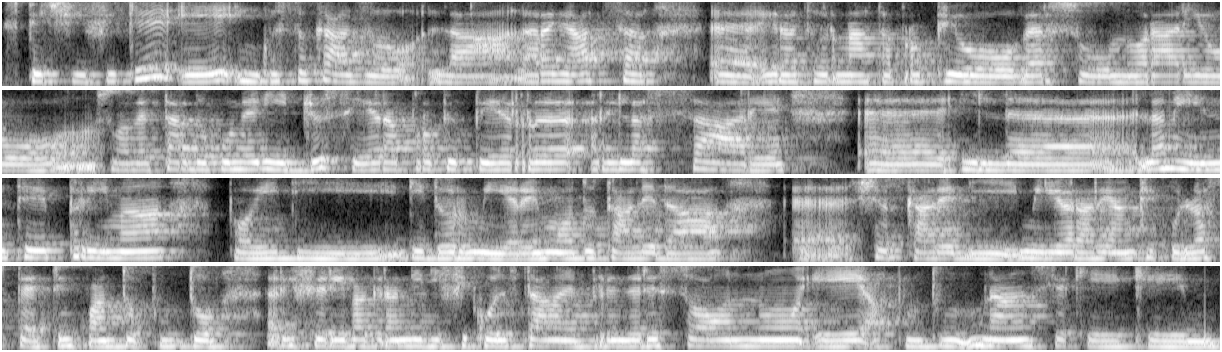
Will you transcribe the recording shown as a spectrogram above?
specifiche e in questo caso la, la ragazza eh, era tornata proprio verso un orario, insomma, del tardo pomeriggio, sera, proprio per rilassare eh, il, la mente prima poi di, di, dormire, in modo tale da eh, cercare di migliorare anche quell'aspetto, in quanto appunto riferiva grandi difficoltà nel prendere sonno e appunto un'ansia che, che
